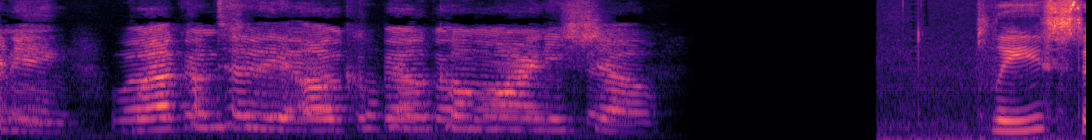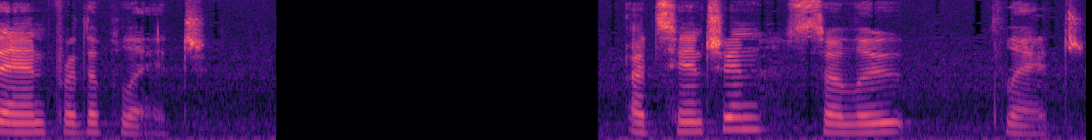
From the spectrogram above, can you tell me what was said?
morning. Welcome to the Okapilco Morning Show. Please stand for the pledge. Attention, salute, pledge.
